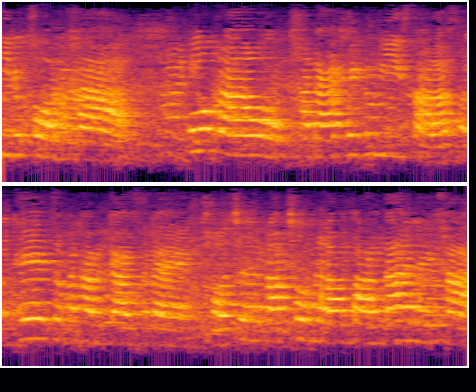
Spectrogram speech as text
ี่ๆทุกคนค่ะ พวกเราคณะเทคโนโลยีสารสนเทศจะมาทำการแสดง ขอเชิญรับชมและรับฟังได้เลยค่ะ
